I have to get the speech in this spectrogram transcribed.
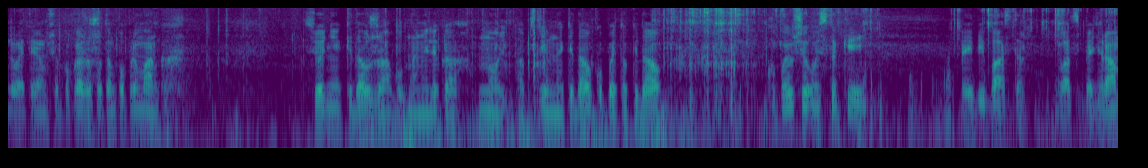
Давайте я вам ще покажу, що там по приманках. Сьогодні кидав жабу на міляках. Ноль. Апстрім не кидав, копито кидав. Купивши ось такий Baby Buster 25 грам.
